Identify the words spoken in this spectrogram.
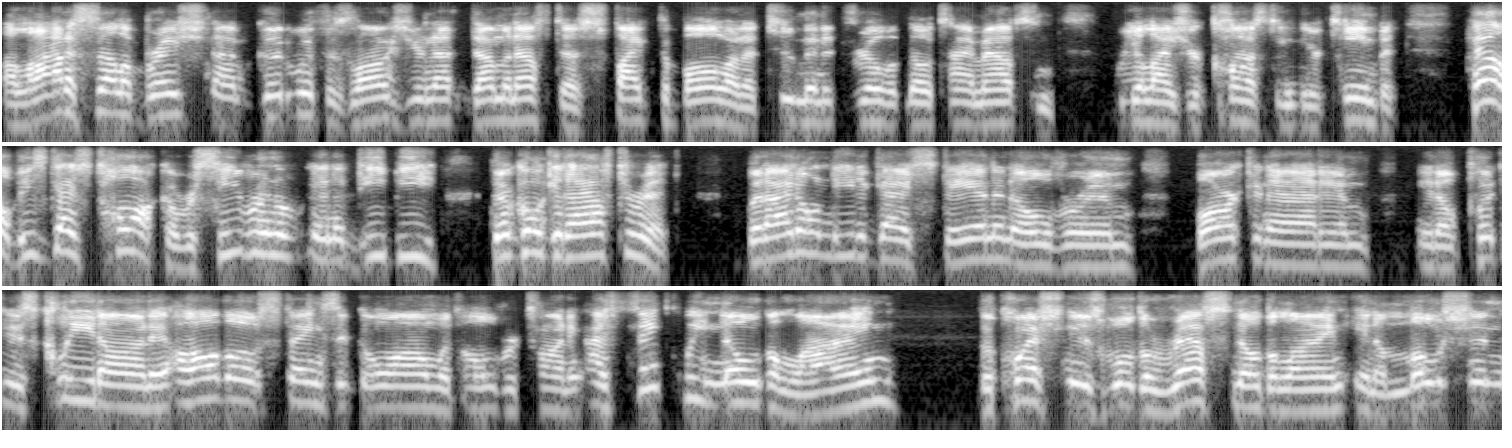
A lot of celebration, I'm good with, as long as you're not dumb enough to spike the ball on a two-minute drill with no timeouts and realize you're costing your team. But hell, these guys talk. A receiver and a, and a DB, they're going to get after it. But I don't need a guy standing over him, barking at him, you know, putting his cleat on it, all those things that go on with over taunting. I think we know the line the question is, will the refs know the line in emotion?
